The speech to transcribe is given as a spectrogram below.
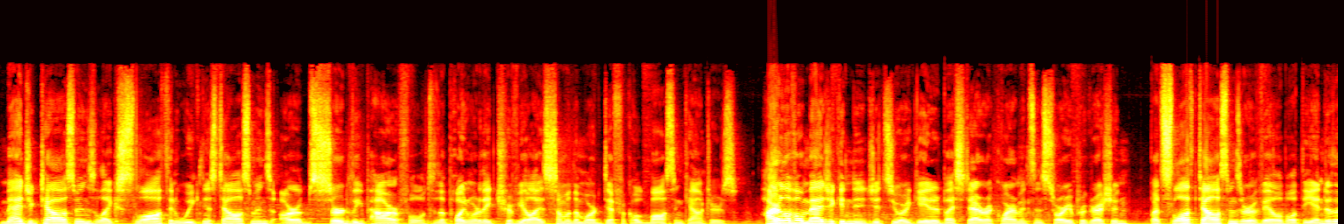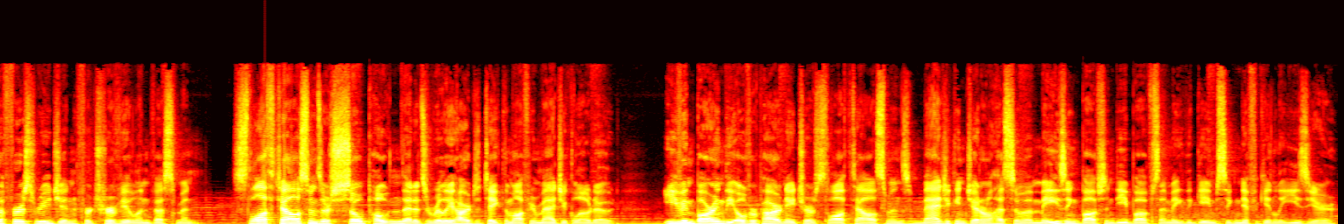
Magic talismans, like sloth and weakness talismans, are absurdly powerful to the point where they trivialize some of the more difficult boss encounters. Higher level magic and ninjutsu are gated by stat requirements and story progression, but sloth talismans are available at the end of the first region for trivial investment. Sloth talismans are so potent that it's really hard to take them off your magic loadout. Even barring the overpowered nature of sloth talismans, magic in general has some amazing buffs and debuffs that make the game significantly easier.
